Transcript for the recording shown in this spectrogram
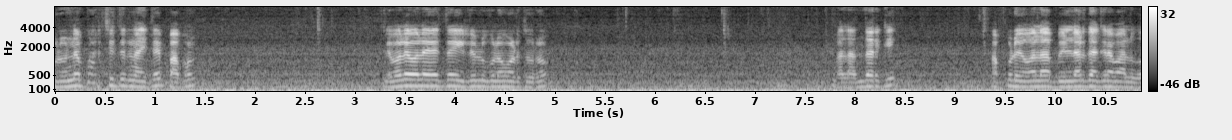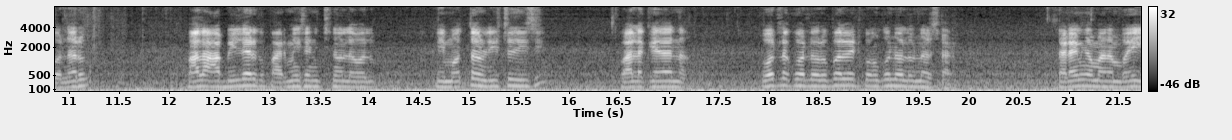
ఇప్పుడున్న పరిస్థితులను అయితే పాపం ఎవరెవరైతే ఇల్లులు గులబడుతురో వాళ్ళందరికీ అప్పుడు ఎవరో బిల్డర్ దగ్గర వాళ్ళు కొన్నారు. వాళ్ళ ఆ బిల్డర్కు పర్మిషన్ ఇచ్చిన వాళ్ళు ఎవరు? ఈ మొత్తం లిస్టు తీసి వాళ్ళకి ఏదన్నా కోట్ల కోట్ల రూపాయలు పెట్టి కొనుక్కున్న వాళ్ళు ఉన్నారు సార్. సడన్గా మనం పోయి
